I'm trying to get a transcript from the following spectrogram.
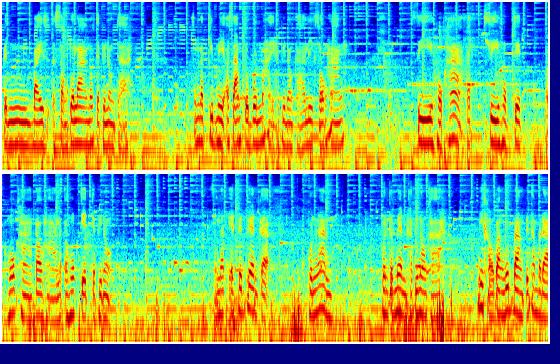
เป็นใบสองตัวล่างนอกจากพี่น้องจ๋าสำหรับคลิปนี้เอา 3 ตัวบนมาให้ค่ะพี่น้องค่ะเลข2หาง 465 กับ 467 แล้วก็หกหาเก้าหาแล้วก็หกเจ็ดจ้ะพี่น้องสำหรับเอสเพื่นๆกับผลงานเพื่นกับแม่นค่ะพี่น้องค่ะมีเขาบางรุดบางเป็นธรรมดา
